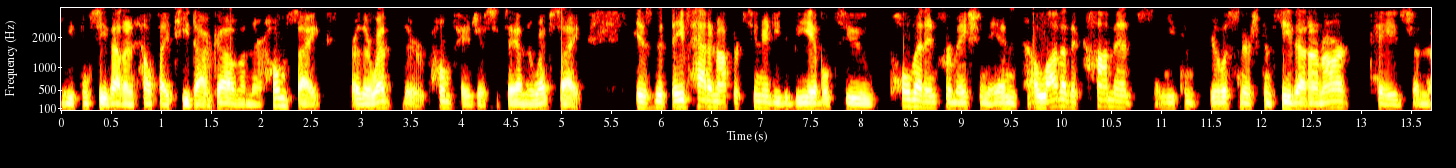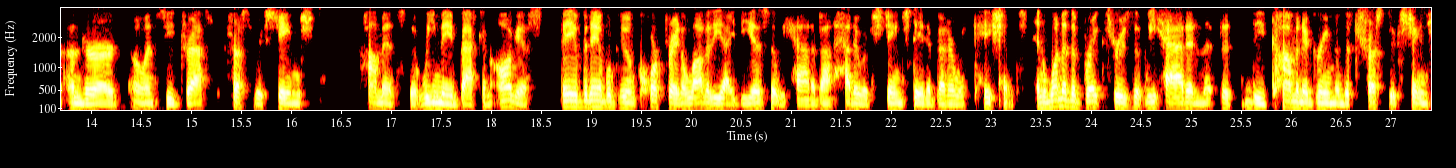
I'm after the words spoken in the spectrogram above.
you can see that on healthit.gov on their home site, or their web their homepage, I should say, on their website, is that they've had an opportunity to be able to pull that information in. A lot of the comments, and you can your listeners can see that on our page and under our ONC draft trusted exchange comments that we made back in August, they have been able to incorporate a lot of the ideas that we had about how to exchange data better with patients. And one of the breakthroughs that we had and that the, the common agreement, the trust exchange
